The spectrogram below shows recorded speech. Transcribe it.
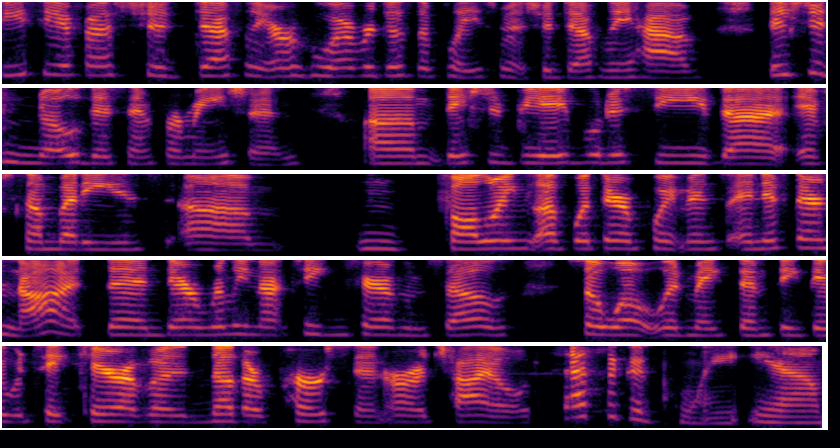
dcfs should definitely or whoever does the placement should definitely have they should know this information. Um they should be able to see that if somebody's um following up with their appointments and if they're not then they're really not taking care of themselves. So what would make them think they would take care of another person or a child? That's a good point yeah.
